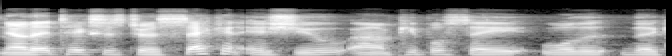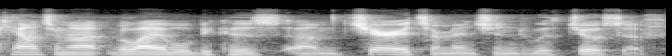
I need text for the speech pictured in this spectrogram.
Now that takes us to a second issue. Um, people say, well, the, the, accounts are not reliable because um, chariots are mentioned with Joseph.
